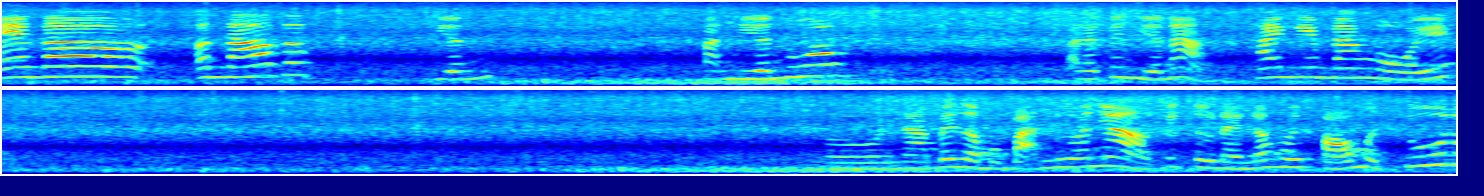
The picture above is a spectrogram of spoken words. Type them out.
And uh, another Hiến. Bạn Hiến đúng không? Bạn ấy tên Hiến à? Hai anh em đang ngồi ấy. Rồi, nào bây giờ một bạn nữa nhá. Cái từ này nó hơi khó một chút.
